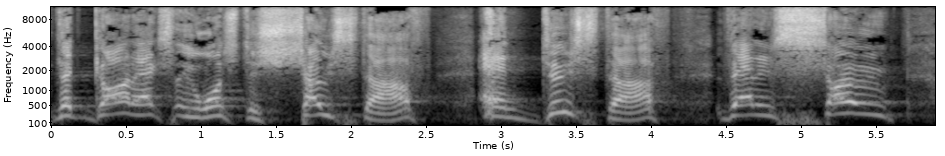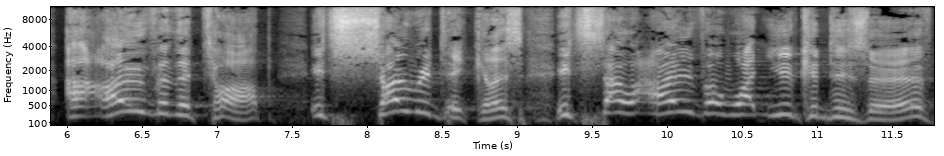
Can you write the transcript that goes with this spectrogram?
that God actually wants to show stuff and do stuff that is so uh, over the top. It's so ridiculous. It's so over what you could deserve.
